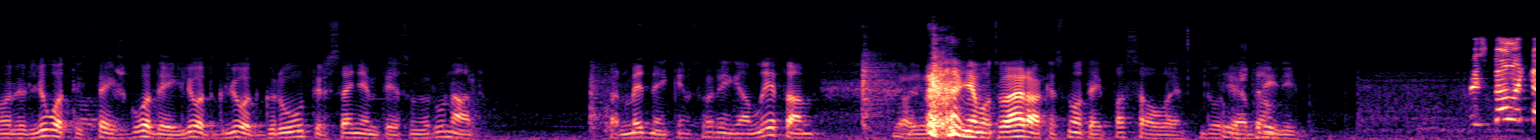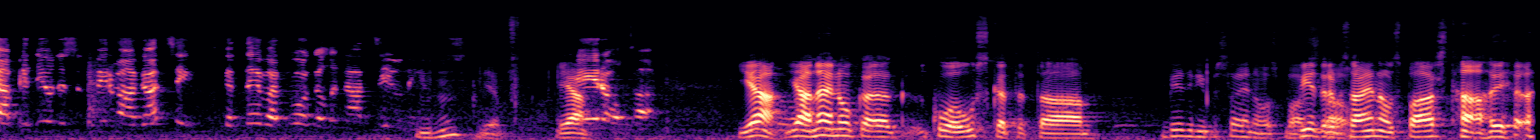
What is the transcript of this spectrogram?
Man ir ļoti, es teikšu, godīgi, ļoti, ļoti grūti ir saņemties un runāt par medniekiem svarīgām lietām, Jā, jo ņemot vērā, kas notiek pasaulē dotajā brīdī. Mēs palikām pie 21. gadsimta, kad nevar nogalināt dzīvniekus Mhm. jā. Jā, Eiropā. jā, jā nē, nu, ka, ko uzskata tā biedrības ainavas pārstāv. biedrības ainavas pārstāvja?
